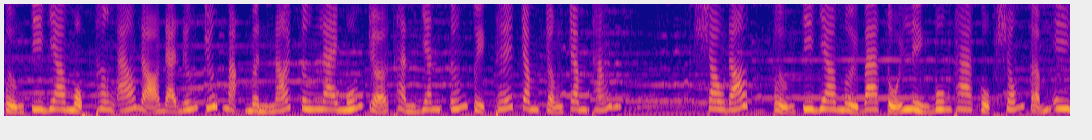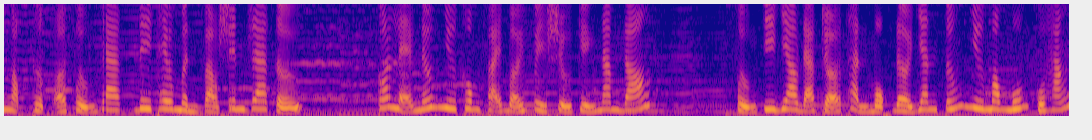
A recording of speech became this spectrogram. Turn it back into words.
Phượng Chi Giao một thân áo đỏ đã đứng trước mặt mình nói tương lai muốn trở thành danh tướng tuyệt thế trăm trận trăm thắng. Sau đó, Phượng Chi Giao 13 tuổi liền buông tha cuộc sống cẩm y ngọc thực ở Phượng Gia, đi theo mình vào sinh ra tử. Có lẽ nếu như không phải bởi vì sự kiện năm đó Phượng Chi Giao đã trở thành một đời danh tướng như mong muốn của hắn.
